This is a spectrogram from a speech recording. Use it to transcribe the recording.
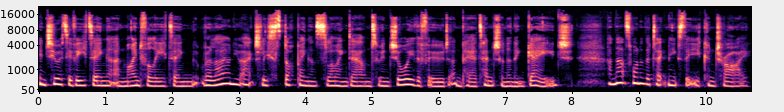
Intuitive eating and mindful eating rely on you actually stopping and slowing down to enjoy the food and pay attention and engage. And that's one of the techniques that you can try.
